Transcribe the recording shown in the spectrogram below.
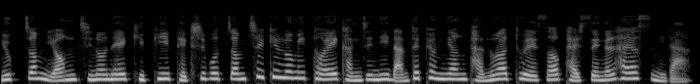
6.0 진원의 깊이 115.7km의 강진이 남태평양 바누아투에서 발생을 하였습니다.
